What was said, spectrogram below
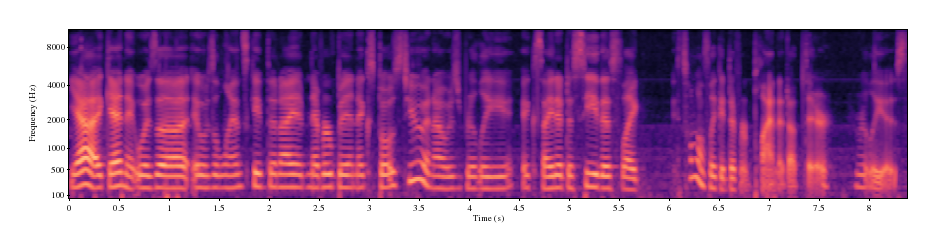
yeah again it was a it was a landscape that i had never been exposed to and i was really excited to see this like it's almost like a different planet up there it really is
